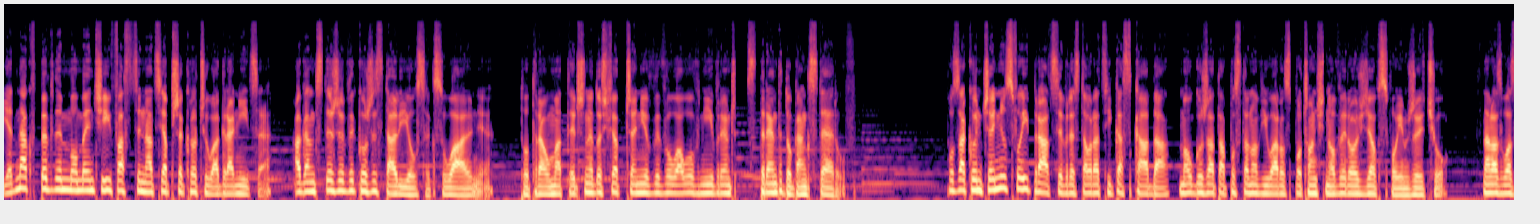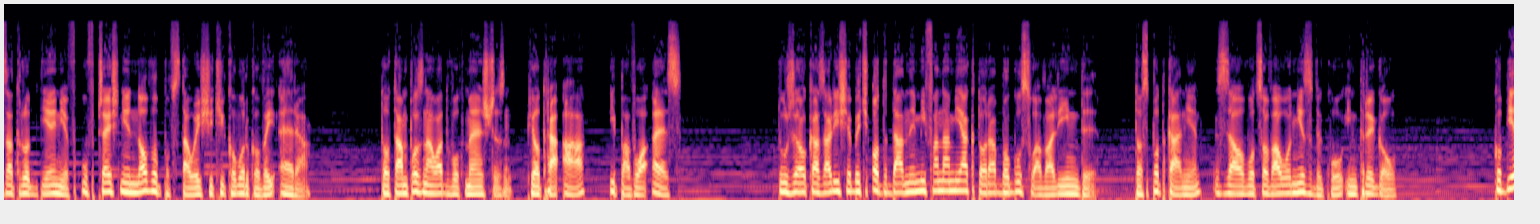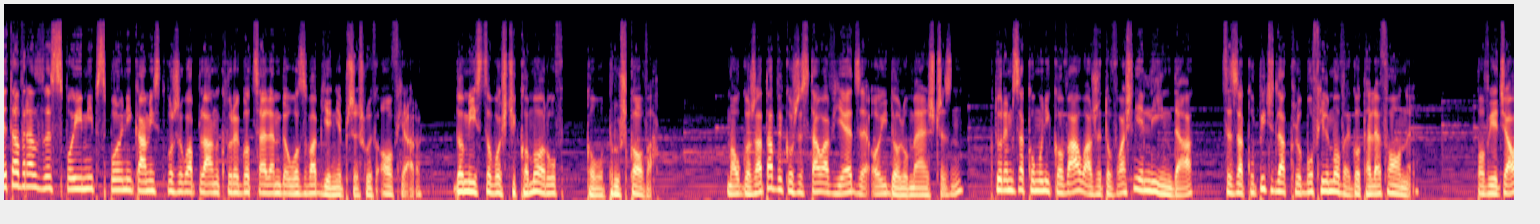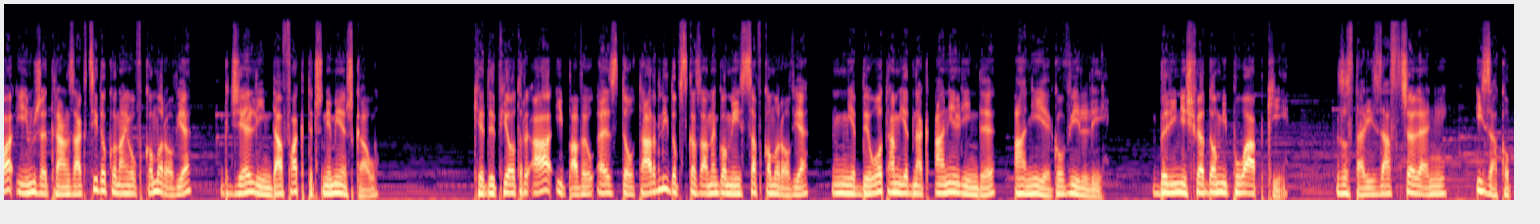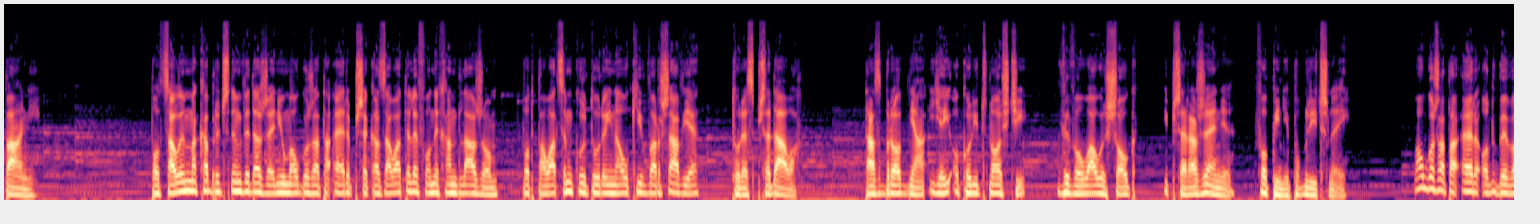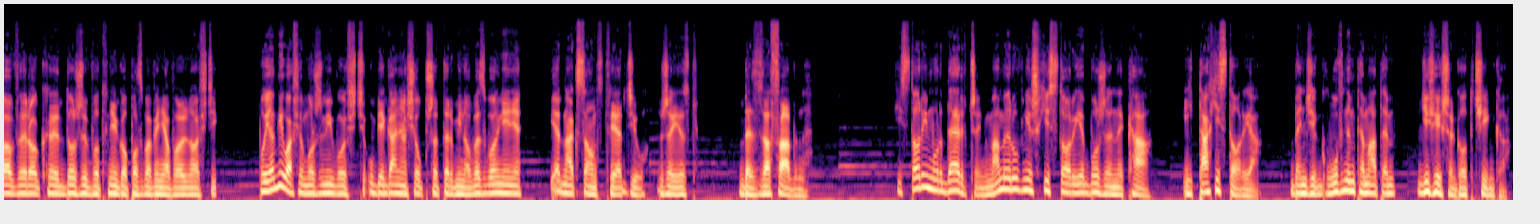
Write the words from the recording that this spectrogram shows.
Jednak w pewnym momencie jej fascynacja przekroczyła granicę, a gangsterzy wykorzystali ją seksualnie. To traumatyczne doświadczenie wywołało w niej wręcz wstręt do gangsterów. Po zakończeniu swojej pracy w restauracji Kaskada, Małgorzata postanowiła rozpocząć nowy rozdział w swoim życiu. Znalazła zatrudnienie w ówcześnie nowo powstałej sieci komórkowej ERA. To tam poznała dwóch mężczyzn, Piotra A. i Pawła S., którzy okazali się być oddanymi fanami aktora Bogusława Lindy. To spotkanie zaowocowało niezwykłą intrygą. Kobieta wraz ze swoimi wspólnikami stworzyła plan, którego celem było zwabienie przyszłych ofiar do miejscowości Komorów koło Pruszkowa. Małgorzata wykorzystała wiedzę o idolu mężczyzn, którym zakomunikowała, że to właśnie Linda chce zakupić dla klubu filmowego telefony. Powiedziała im, że transakcji dokonają w Komorowie, gdzie Linda faktycznie mieszkał. Kiedy Piotr A. i Paweł S. dotarli do wskazanego miejsca w Komorowie, nie było tam jednak ani Lindy, ani jego willi. Byli nieświadomi pułapki. Zostali zastrzeleni i zakopani. Po całym makabrycznym wydarzeniu Małgorzata R. przekazała telefony handlarzom pod Pałacem Kultury i Nauki w Warszawie, które sprzedała. Ta zbrodnia i jej okoliczności wywołały szok i przerażenie w opinii publicznej. Małgorzata R. odbywa wyrok dożywotniego pozbawienia wolności. Pojawiła się możliwość ubiegania się o przedterminowe zwolnienie, jednak sąd twierdził, że jest bezzasadne. W historii morderczyń mamy również historię Bożeny K. I ta historia będzie głównym tematem dzisiejszego odcinka.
